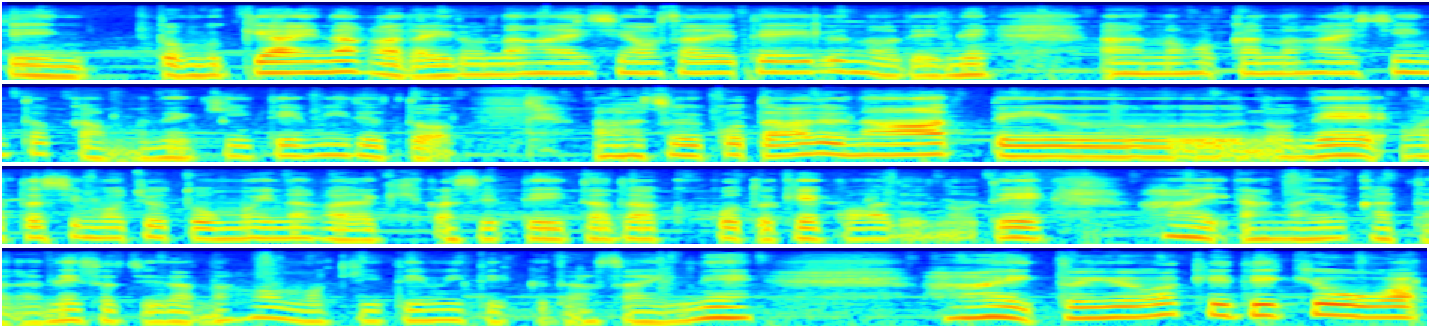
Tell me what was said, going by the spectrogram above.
身と向き合いながらいろんな配信をされているのでねあの他の配信とかもね聞いてみるとああそういうことあるなっていうので私もちょっと思いながら聞かせていただくこと結構あるのではいあのよかったらねそちらの方も聞いてみてくださいね。はいというわけで今日は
